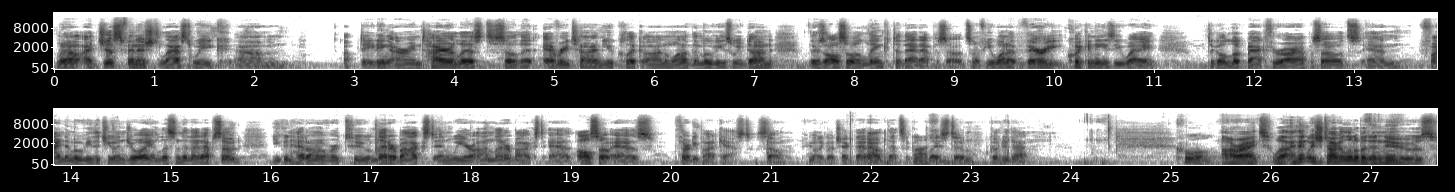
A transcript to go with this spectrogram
Well, I just finished last week um, updating our entire list so that every time you click on one of the movies we've done, there's also a link to that episode. So if you want a very quick and easy way to go look back through our episodes and find a movie that you enjoy and listen to that episode, you can head on over to Letterboxd, and we are on Letterboxd as, also as 30 Podcast. So if you want to go check that out, that's a good place to go do that. Cool. All right. Well, I think we should talk a little bit of news.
